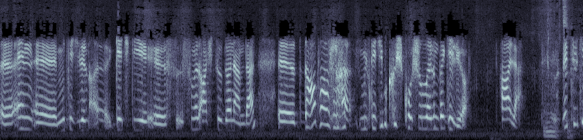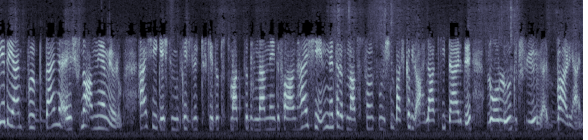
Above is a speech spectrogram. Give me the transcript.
e, en e, mültecilerin e, geçtiği e, sınır aştığı dönemden e, daha fazla mülteci bu kış koşullarında geliyor. Hala. Ve Türkiye'de yani ben e, şunu anlayamıyorum. Her şeyi geçtim mültecileri Türkiye'de tutmakta bilmem neydi falan her şeyin ne tarafından tutsanız bu işin başka bir ahlaki derdi, zorluğu, güçlüğü var yani.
